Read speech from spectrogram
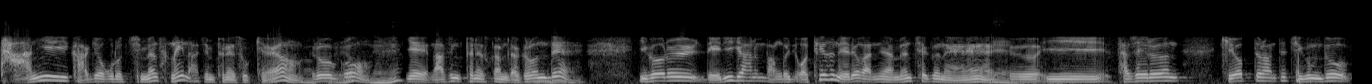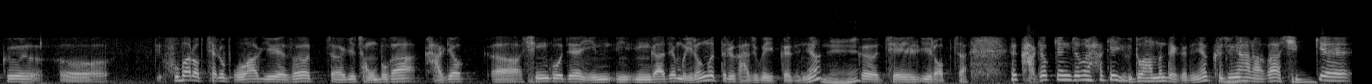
단위 가격으로 치면 상당히 낮은 편에 속해요. 아, 그리고? 네. 예, 낮은 편에 속합니다. 그런데 이거를 내리게 하는 방법이 어떻게 해서 내려갔냐면 최근에 네. 그이 사실은 기업들한테 지금도 그 어, 후발 업체를 보호하기 위해서 저기 정부가 가격 어, 신고제, 인, 인가제 뭐 이런 것들을 가지고 있거든요. 네. 그 제일 업자 가격 경쟁을 하게 유도하면 되거든요. 그 음. 중에 하나가 쉽게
